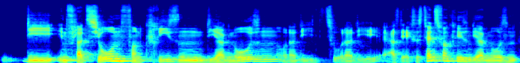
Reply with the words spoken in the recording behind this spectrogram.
die Inflation von Krisendiagnosen oder die oder die also die Existenz von Krisendiagnosen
